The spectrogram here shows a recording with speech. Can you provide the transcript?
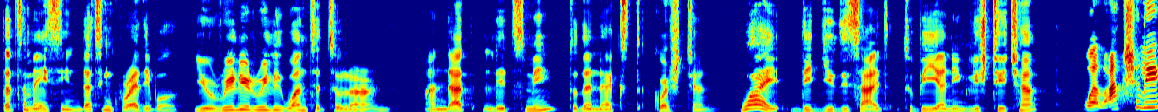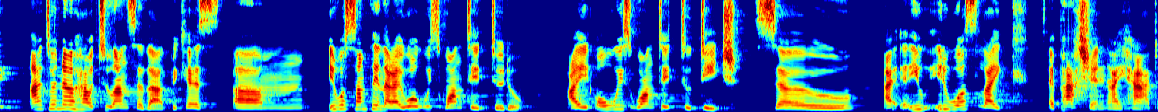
That's amazing. That's incredible. You really, really wanted to learn. And that leads me to the next question. Why did you decide to be an English teacher? Well, actually, I don't know how to answer that because um, it was something that I always wanted to do. I always wanted to teach. So I, it, it was like a passion I had.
